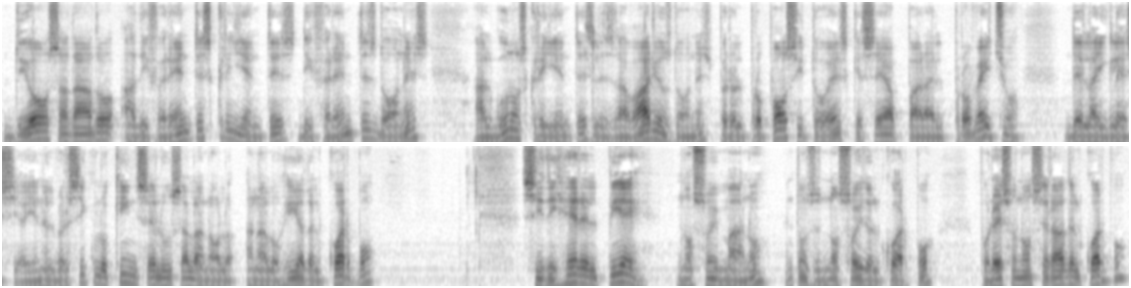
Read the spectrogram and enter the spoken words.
Dios ha dado a diferentes creyentes diferentes dones. A algunos creyentes les da varios dones, pero el propósito es que sea para el provecho de la iglesia. Y en el versículo 15 él usa la analogía del cuerpo. Si dijera el pie, no soy mano, entonces no soy del cuerpo, por eso no será del cuerpo.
